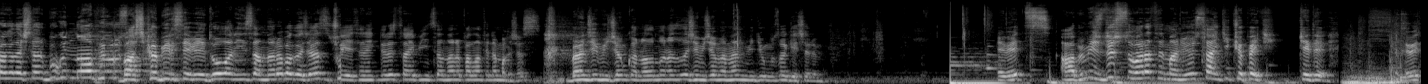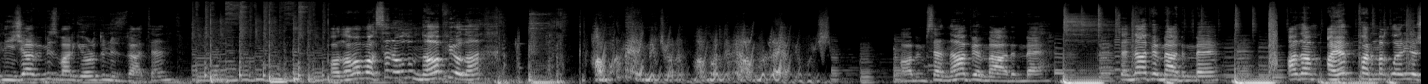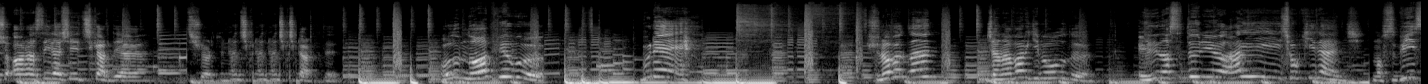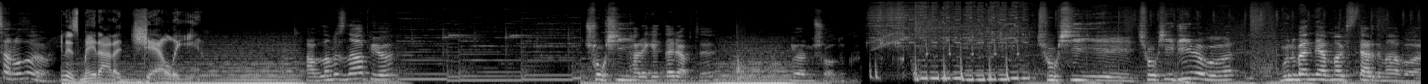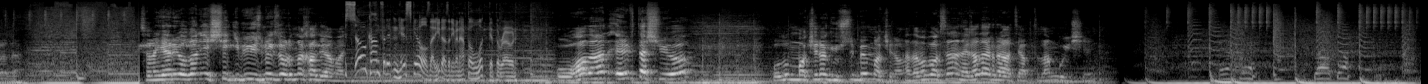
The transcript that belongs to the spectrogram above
merhaba arkadaşlar. Bugün ne yapıyoruz? Başka bir seviyede olan insanlara bakacağız. Çok yeteneklere sahip insanlara falan filan bakacağız. Bence Miyeceğim kanalıma nasıl açamayacağım hemen videomuza geçelim. Evet. Abimiz düz duvara tırmanıyor. Sanki köpek. Kedi. Evet Ninja abimiz var gördünüz zaten. Adama baksana oğlum ne yapıyor lan? Hamur mu elindeki onun? Hamur değil mi? Hamurla yapıyor bu işi. Abim sen ne yapıyorsun be abim be? Sen ne yapıyorsun be abim be? Adam ayak parmaklarıyla şu arasıyla şey çıkardı ya. Tişörtünü çıkarttı. çıkarttı. Oğlum ne yapıyor bu? Bu ne? Şuna bak lan. Canavar gibi oldu. Eli nasıl dönüyor? Ay çok iğrenç. Nasıl bir insan oğlum? is made out of jelly. Ablamız ne yapıyor? Çok iyi hareketler yaptı. Görmüş olduk. Çok iyi. Çok iyi değil mi bu? Bunu ben de yapmak isterdim ha bu arada. Sonra yarı yoldan eşek gibi yüzmek zorunda kalıyor ama. Oha lan ev taşıyor. Oğlum makine güçlü bir makine. Adama baksana ne kadar rahat yaptı lan bu işi.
